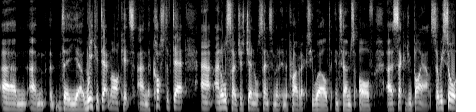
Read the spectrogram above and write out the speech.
um, um, the uh, weaker debt markets and the cost of debt, uh, and also just general sentiment in the private equity world in terms of uh, secondary buyouts. So we saw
